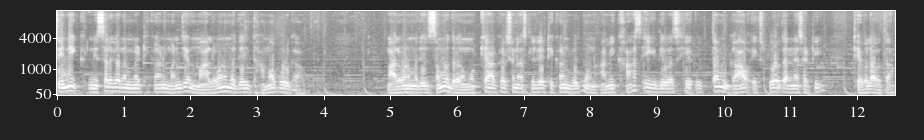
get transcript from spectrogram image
सिनिक निसर्गरम्य ठिकाण म्हणजे मालवणमधील धामापूर गाव. मालवणमधील समुद्र मुख्य आकर्षण असलेले ठिकाण बघून आम्ही खास एक दिवस हे उत्तम गाव एक्सप्लोअर करण्यासाठी ठेवला होता.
